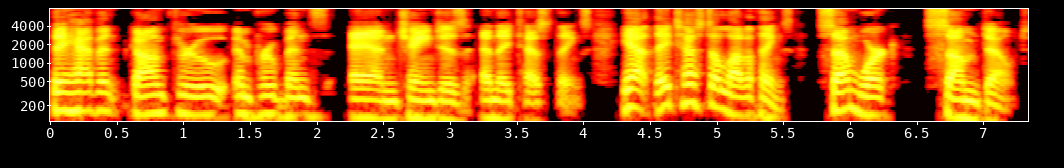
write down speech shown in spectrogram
they haven't gone through improvements and changes and they test things. Yeah, they test a lot of things. Some work, some don't.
